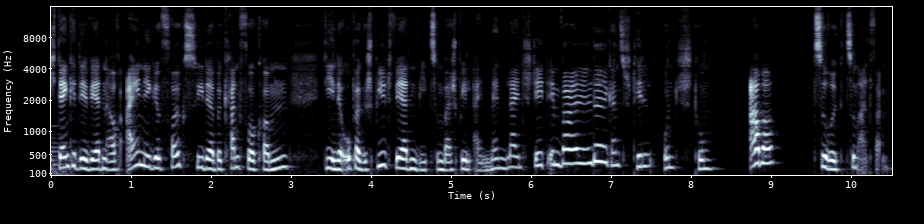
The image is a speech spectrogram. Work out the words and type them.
Ich denke, dir werden auch einige Volkslieder bekannt vorkommen, die in der Oper gespielt werden, wie zum Beispiel Ein Männlein steht im Walde, ganz still und stumm. Aber zurück zum Anfang.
